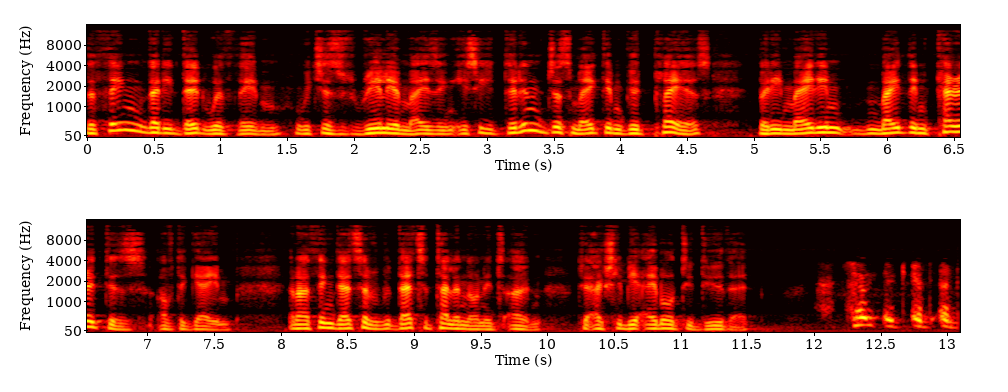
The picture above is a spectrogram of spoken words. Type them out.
The thing that he did with them, which is really amazing, is he didn't just make them good players, but he made him made them characters of the game. And I think that's a that's a talent on its own to actually be able to do that. So, it, it, it,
